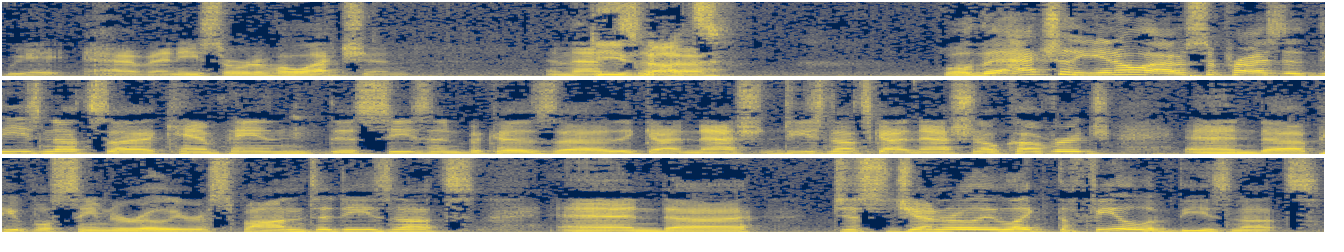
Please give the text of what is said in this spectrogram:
we have any sort of election, and that's these uh, nuts. well, the, actually, you know, I was surprised that These Nuts uh, campaigned this season because uh, it got nas- These Nuts got national coverage, and uh, people seem to really respond to These Nuts, and uh, just generally like the feel of These Nuts.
